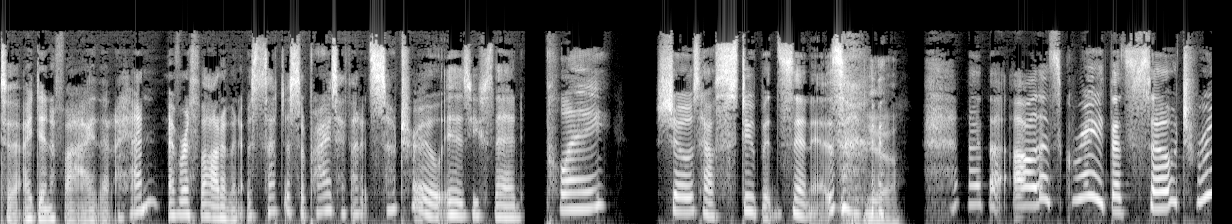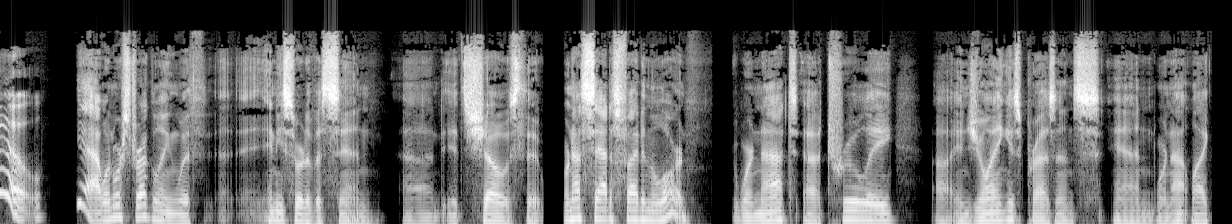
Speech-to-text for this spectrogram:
to identify that I hadn't ever thought of, and it was such a surprise. I thought it's so true. Is you said play shows how stupid sin is. Yeah. I thought, oh, that's great. That's so true. Yeah, when we're struggling with uh, any sort of a sin, uh, it shows that we're not satisfied in the Lord. We're not uh, truly uh, enjoying his presence, and we're not like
